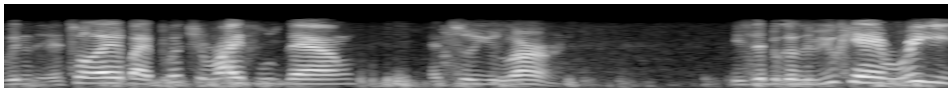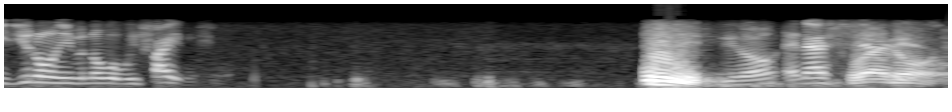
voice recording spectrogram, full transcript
We, told everybody put your rifles down until you learn. He said because if you can't read, you don't even know what we're fighting for. Mm. You know, and that's right on.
